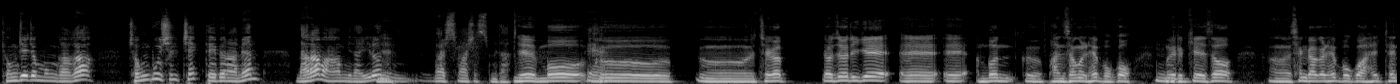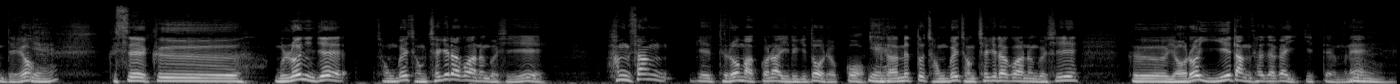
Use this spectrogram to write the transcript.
경제 전문가가 정부 실책 대변하면 나라 망합니다. 이런 네. 말씀하셨습니다. 예, 뭐그 예. 그, 어, 제가 뼈저리게 에, 에, 한번 그 반성을 해보고 뭐 음. 뭐 이렇게 해서 어, 생각을 해보고 할 텐데요. 예. 글쎄 그 물론 이제 정부의 정책이라고 하는 것이 항상 이게 들어맞거나 이르기도 어렵고 예. 그다음에 또 정부의 정책이라고 하는 것이 그 여러 이해 당사자가 있기 때문에 음.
